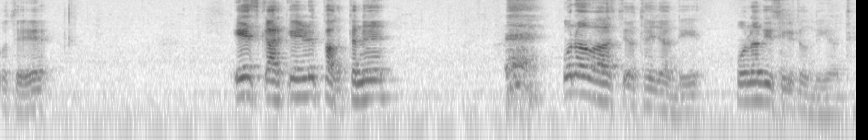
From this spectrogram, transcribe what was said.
ਉਤੇ ਇਸ ਕਰਕੇ ਜਿਹੜੇ ਭਗਤ ਨੇ, ਉਹਨਾਂ ਵਾਸਤੇ ਉੱਥੇ ਜਾਂਦੀ ਹੈ। ਉਹਨਾਂ ਦੀ ਸੀਟ ਹੁੰਦੀ ਹੈ ਉੱਥੇ।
